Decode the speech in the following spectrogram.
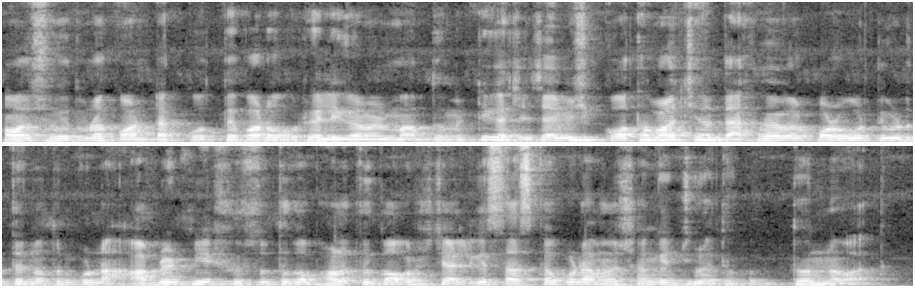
আমাদের সঙ্গে তোমরা কন্ট্যাক্ট করতে পারো টেলিগ্রামের মাধ্যমে, ঠিক আছে? যাই বেশি কথা বলাচ্ছি না, দেখা হবে আবার পরবর্তী ভিডিওতে নতুন কোনো আপডেট নিয়ে সুস্থ থেকো, ভালো থেকো, অবশ্যই চ্যানেলটিকে সাবস্ক্রাইব করে আমাদের সঙ্গে জুড়ে থেকো। ধন্যবাদ।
